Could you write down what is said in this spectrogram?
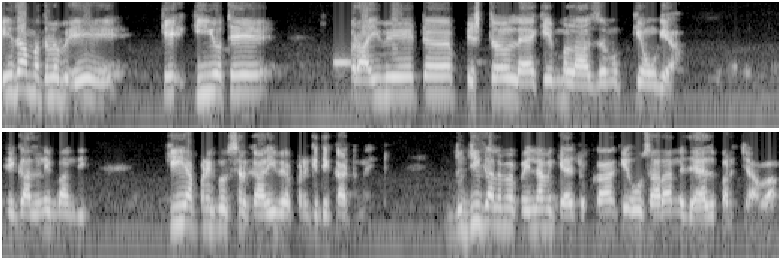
ਇਹਦਾ ਮਤਲਬ ਇਹ ਕਿ ਕੀ ਉਥੇ ਪ੍ਰਾਈਵੇਟ ਪਿਸਟਲ ਲੈ ਕੇ ਮੁਲਾਜ਼ਮ ਕਿਉਂ ਗਿਆ? ਇਹ ਗੱਲ ਨਹੀਂ ਬਣਦੀ। ਕੀ ਆਪਣੇ ਕੋਲ ਸਰਕਾਰੀ ਵੈਪਨ ਕਿਤੇ ਘੱਟ ਨੇ? ਦੂਜੀ ਗੱਲ ਮੈਂ ਪਹਿਲਾਂ ਵੀ ਕਹਿ ਚੁੱਕਾ ਕਿ ਉਹ ਸਾਰਾ ਨਜਾਇਜ਼ ਪਰਚਾ ਵਾ।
